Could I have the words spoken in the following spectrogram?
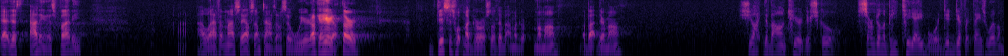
don't know. I think that's funny. I, laugh at myself. Sometimes I'm so weird. Okay, here you go. Third. This is what my girls loved about my, my mom, about their mom. She liked to volunteer at their school, served on the PTA board, did different things with them,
